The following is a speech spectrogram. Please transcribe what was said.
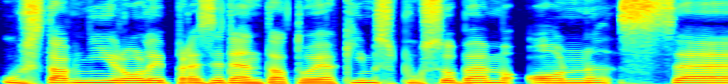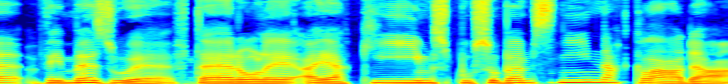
ústavní roli prezidenta, to, jakým způsobem on se vymezuje v té roli a jakým způsobem s ní nakládá.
